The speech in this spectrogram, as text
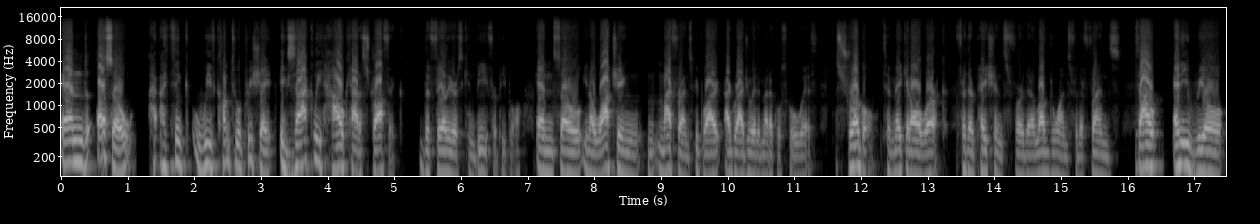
And also, I think we've come to appreciate exactly how catastrophic the failures can be for people. And so, you know, watching my friends, people I, I, graduated medical school with, struggle to make it all work for their patients, for their loved ones, for their friends, without any real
